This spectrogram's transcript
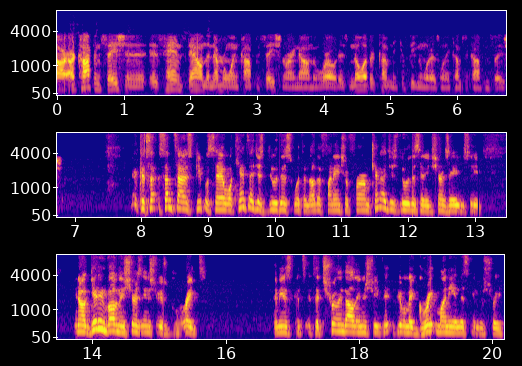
our, our compensation is hands down the number one compensation right now in the world. There's no other company competing with us when it comes to compensation. Because yeah, sometimes people say, well, can't I just do this with another financial firm? Can't I just do this in an insurance agency? You know, getting involved in the insurance industry is great. I mean, it's, it's, it's a trillion dollar industry. People make great money in this industry.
